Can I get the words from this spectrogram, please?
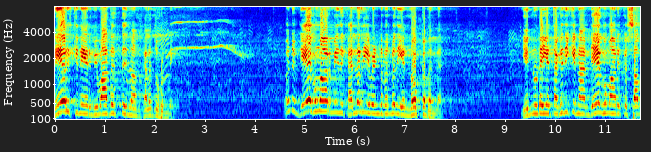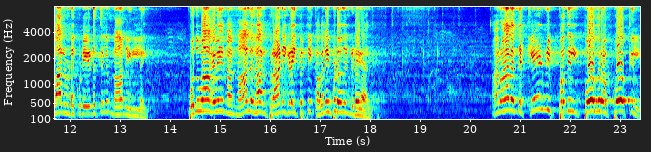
நேருக்கு நேர் விவாதத்தை நான் கலந்து கொண்டேன். ஒன்றும் ஜெயக்குமார் மீது கல்லறிய வேண்டும் என்பது என் நோக்கமல்ல. என்னுடைய தகுதிக்கு நான் ஜெயக்குமாருக்கு சவால் விடக்கூடிய இடத்திலும் நான் இல்லை. பொதுவாகவே நான் நாலு கால் பிராணிகளை பற்றி கவலைப்படுவதும் கிடையாது. ஆனால் அந்த கேள்வி பதில் போகிற போக்கில்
